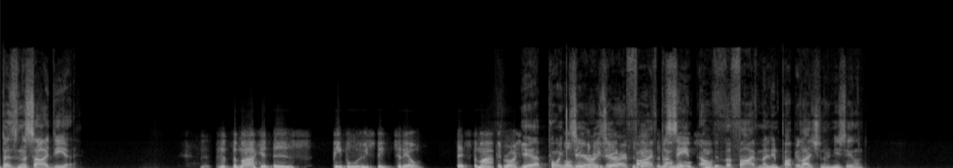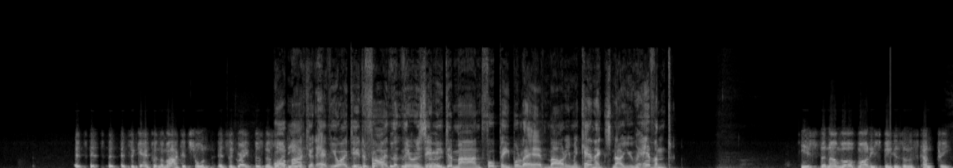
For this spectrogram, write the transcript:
business idea. the, the market is people who speak Te Reo. That's the market, right? Yeah, point I've given zero you zero facts about five the number percent of of the five million population of New Zealand. It's, it's, it's a gap in the market, Sean. It's a great business What idea. market? Have you identified that there is any demand for people to have Maori mechanics? No, you haven't. Yes, the number of Māori speakers in this country.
